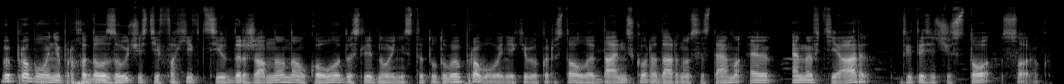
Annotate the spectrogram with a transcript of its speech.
Випробування проходили за участі фахівців Державного наукового дослідного інституту випробувань, які використовували данську радарну систему е- MFTR 2140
